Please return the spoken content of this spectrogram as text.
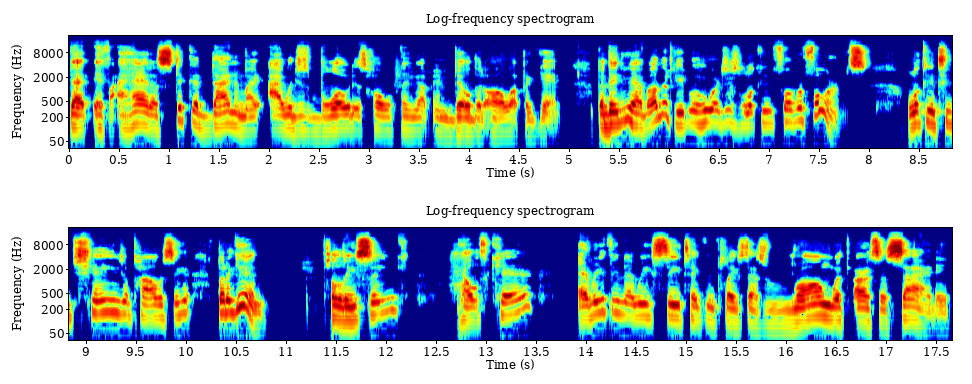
that if I had a stick of dynamite, I would just blow this whole thing up and build it all up again. But then you have other people who are just looking for reforms, looking to change a policy. But again, policing, healthcare, everything that we see taking place that's wrong with our society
